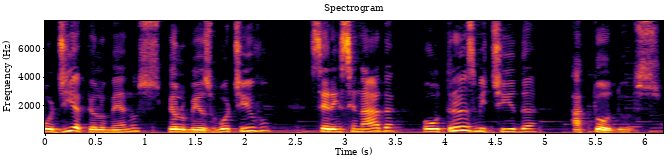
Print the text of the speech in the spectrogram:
podia, pelo menos, pelo mesmo motivo, ser ensinada ou transmitida a todos.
